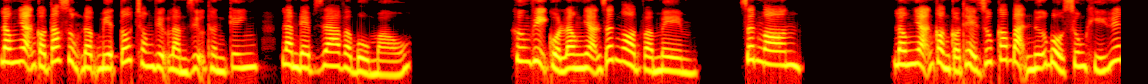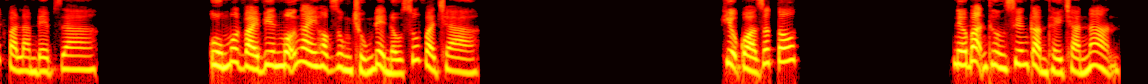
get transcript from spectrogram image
Lòng nhãn có tác dụng đặc biệt tốt trong việc làm dịu thần kinh, làm đẹp da và bổ máu. Hương vị của lòng nhãn rất ngọt và mềm, rất ngon. Lòng nhãn còn có thể giúp các bạn nữ bổ sung khí huyết và làm đẹp da. Uống một vài viên mỗi ngày hoặc dùng chúng để nấu súp và trà. Hiệu quả rất tốt. Nếu bạn thường xuyên cảm thấy chán nản,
